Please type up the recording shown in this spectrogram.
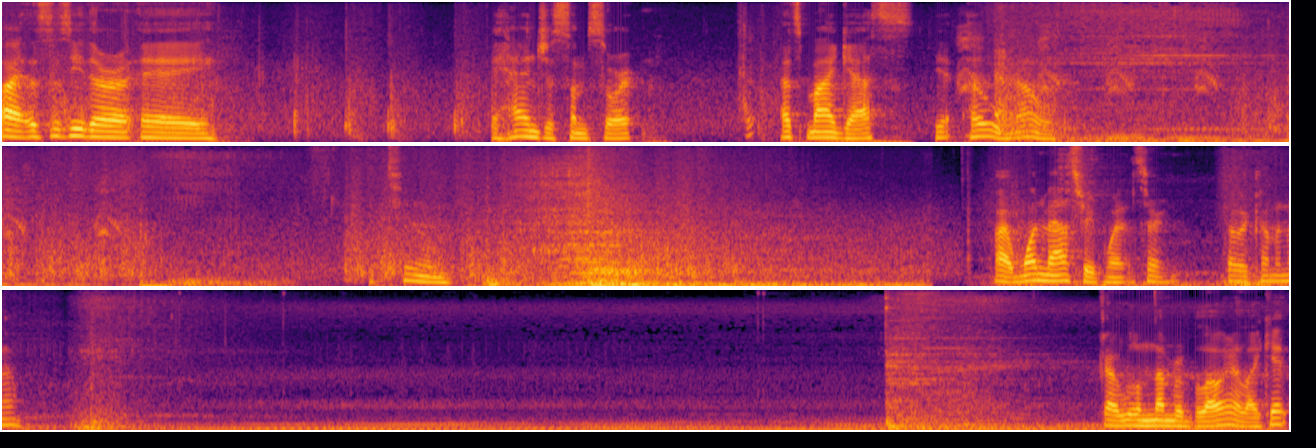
Alright, this is either a a hinge of some sort. That's my guess. Yeah. Oh no. A tomb. Alright, one mastery point. Sorry. Are we coming now? Got a little number below it. I like it.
